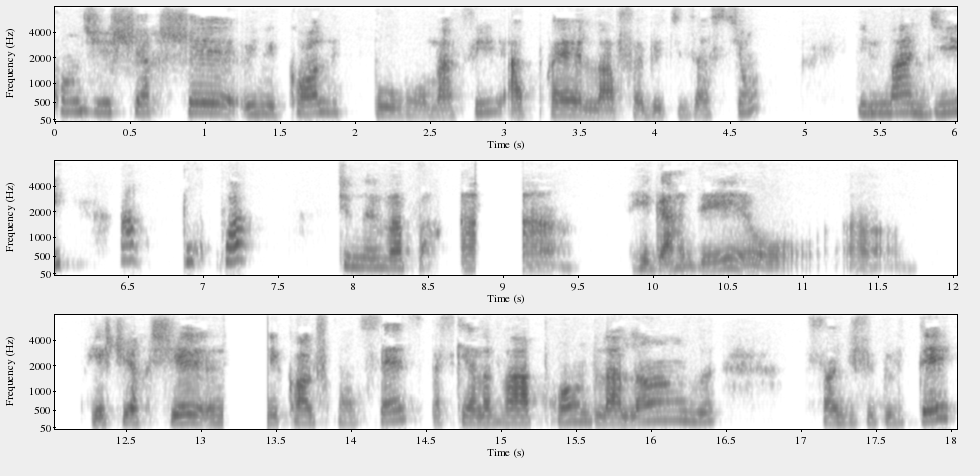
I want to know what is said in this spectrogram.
quand je cherchais une école pour ma fille après l'alphabétisation, il m'a dit Ah, pourquoi tu ne vas pas regarder ou rechercher une école française parce qu'elle va apprendre la langue sans difficulté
